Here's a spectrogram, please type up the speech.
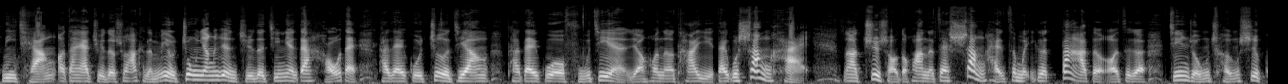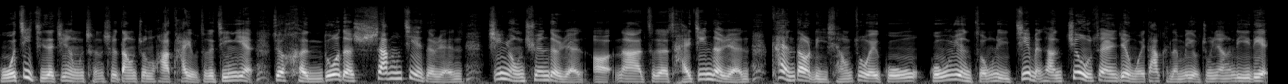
李强啊，大家觉得说他可能没有中央任职的经验，但好歹他待过浙江，他待过福建，然后呢，他也待过上海。那至少的话呢，在上海这么一个大的啊这个金融城市、国际级的金融城市当中的话，他有这个经验。就很多的商界的人、金融圈的人啊，那这个财经的人看到李强作为国务国务院总理，基本上就算认为他可能没有中央历练，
